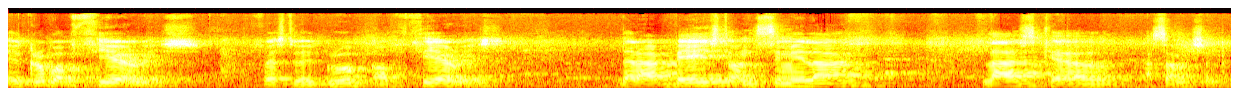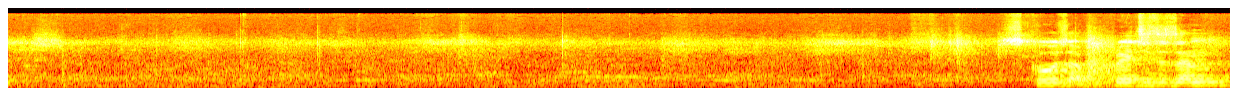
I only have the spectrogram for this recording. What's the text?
a group of theories, refers to a group of theories that are based on similar large scale assumptions. Schools of criticism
